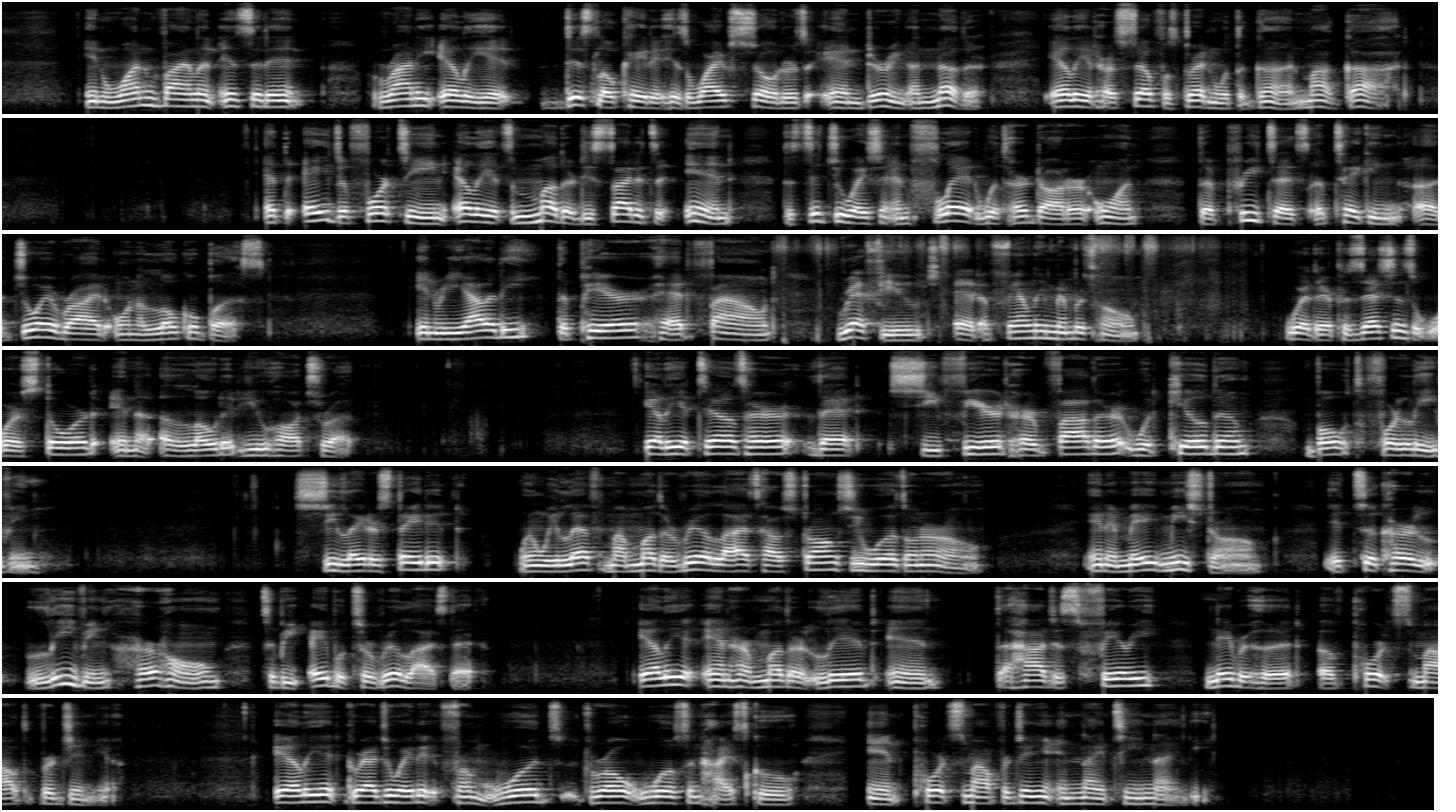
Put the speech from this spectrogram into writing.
In one violent incident, Ronnie Elliot dislocated his wife's shoulders, and during another, Elliot herself was threatened with a gun. My God. At the age of 14, Elliot's mother decided to end the situation and fled with her daughter on the pretext of taking a joyride on a local bus. In reality, the pair had found refuge at a family member's home where their possessions were stored in a, loaded U-Haul truck. Elliot tells her that she feared her father would kill them both for leaving. She later stated, When we left, my mother realized how strong she was on her own, and it made me strong. It took her leaving her home to be able to realize that. Elliot and her mother lived in the Hodges Ferry neighborhood of Portsmouth, Virginia. Elliott graduated from Woodrow Wilson High School in Portsmouth, Virginia in 1990.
